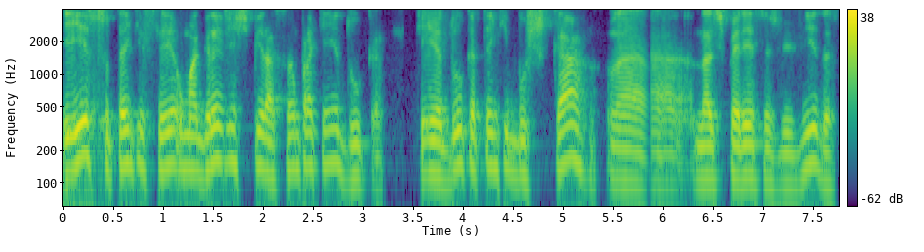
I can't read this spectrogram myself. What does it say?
E isso tem que ser uma grande inspiração para quem educa. Quem educa tem que buscar na, nas experiências vividas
